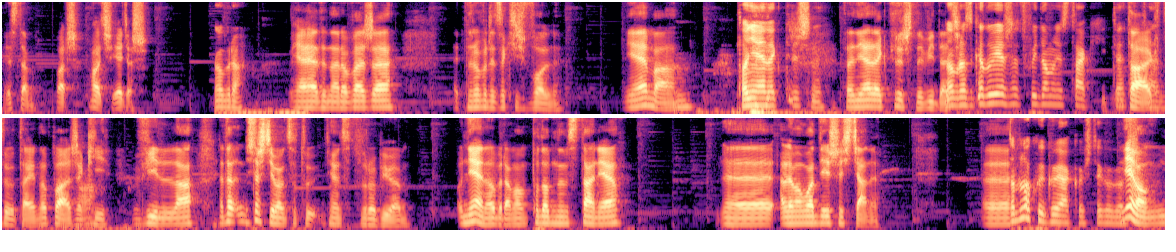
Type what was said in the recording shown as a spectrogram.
jestem. Patrz, chodź, jedziesz. Dobra. Ja jadę na rowerze. Ej, Ten rower jest jakiś wolny. Nie ma. Mm. To nie elektryczny. To nie elektryczny, widać. Dobra, zgaduję, że twój dom jest taki. Ten, tak, ten. tutaj, no patrz, O. jaki willa. Ja tam, też nie wiem, co tu, nie wiem, co tu robiłem. O nie, dobra, mam w podobnym stanie, e, ale mam ładniejsze ściany. E, Zablokuj go jakoś, tego gościa. nie mam.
